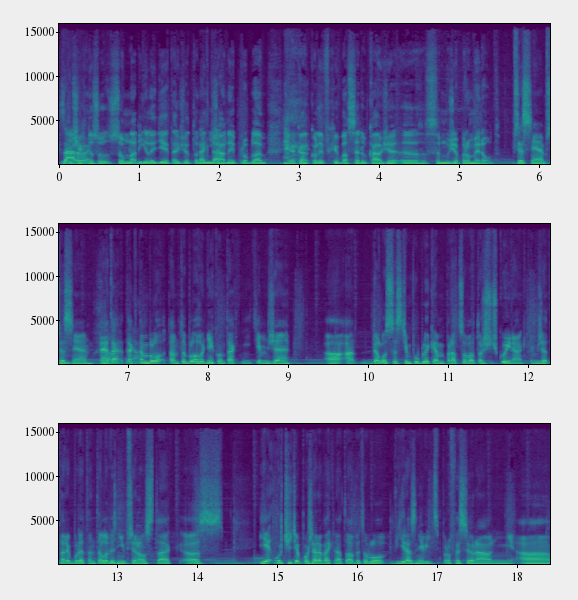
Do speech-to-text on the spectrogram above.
Zároveň. Všechno jsou, jsou mladí lidi, takže to Tak není tak. žádný problém. Jakákoliv chyba se dokáže, eh, se může prominout. Přesně, přesně. Ne, Ale tak, tak tam, bylo, tam to bylo hodně kontaktní, tím, že a, a dalo se s tím publikem pracovat trošičku jinak, tím, že tady bude ten televizní přenos, tak s- je určitě požadavek na to, aby to bylo výrazně víc profesionální a,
